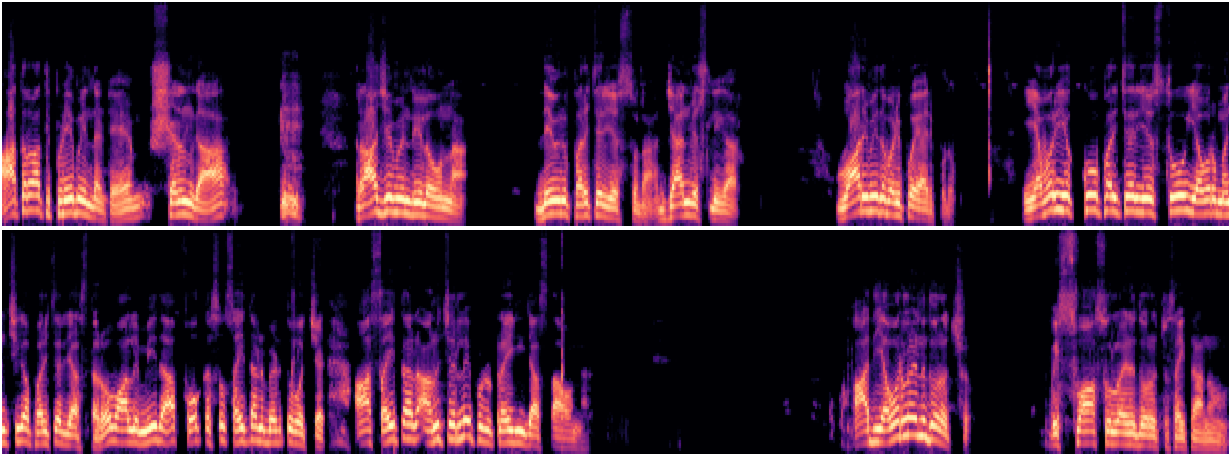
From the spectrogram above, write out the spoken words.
ఆ తర్వాత ఇప్పుడు ఏమైందంటే సడన్గా రాజమండ్రిలో ఉన్న దేవుని పరిచయం చేస్తున్న జాన్వెస్లీ గారు వారి మీద పడిపోయారు ఇప్పుడు. ఎవరు ఎక్కువ పరిచయం చేస్తూ ఎవరు మంచిగా పరిచయం చేస్తారో వాళ్ళ మీద ఫోకస్ సైతాన్ని పెడుతూ వచ్చాడు. ఆ సైతాన్ అనుచరులే ఇప్పుడు ట్రైనింగ్ చేస్తా ఉన్నారు. అది ఎవరిలో అయినా దూరొచ్చు. విశ్వాసులైన అయినా దూరొచ్చు సైతాను.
